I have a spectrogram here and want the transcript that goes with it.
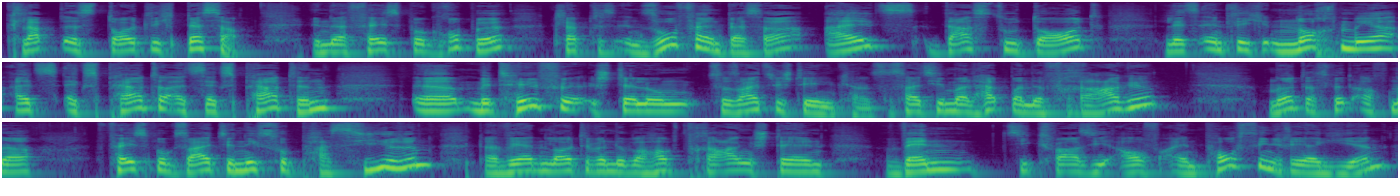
klappt es deutlich besser. In der Facebook-Gruppe klappt es insofern besser, als dass du dort letztendlich noch mehr als Experte, als Expertin äh, mit Hilfestellung zur Seite stehen kannst. Das heißt, jemand hat mal eine Frage. Ne, das wird auf einer Facebook-Seite nicht so passieren. Da werden Leute, wenn überhaupt, Fragen stellen, wenn sie quasi auf ein Posting reagieren.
